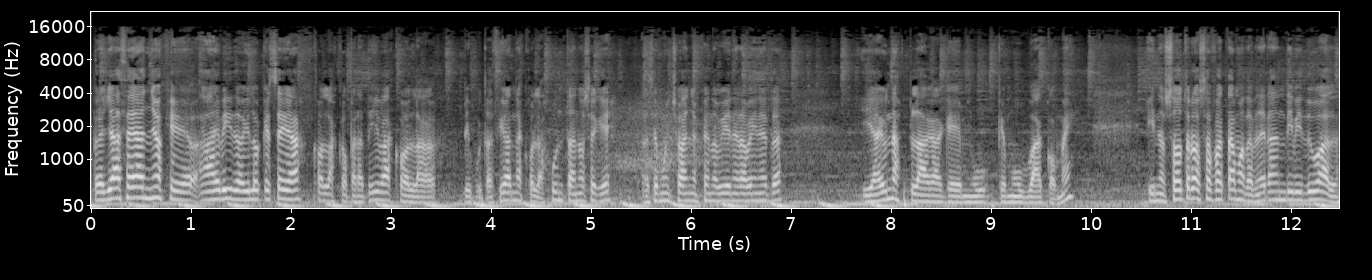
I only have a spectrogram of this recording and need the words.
Pero ya hace años que ha habido ahí lo que sea, con las cooperativas, con las diputaciones, con la junta, no sé qué. Hace muchos años que no viene la vaineta y hay unas plagas que mu, que va a comer. Y nosotros afatamos de manera individual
